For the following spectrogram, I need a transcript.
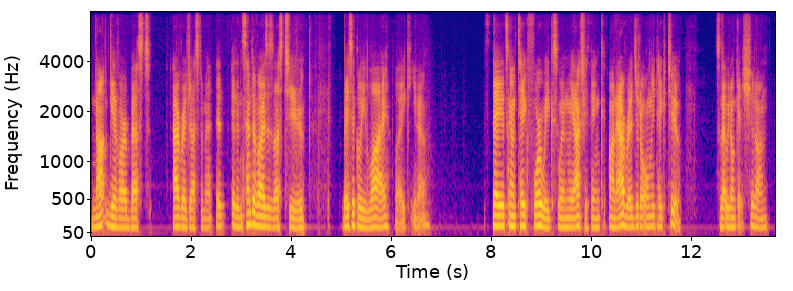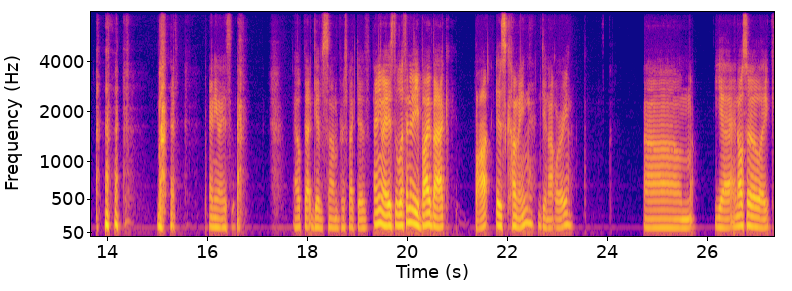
not give our best average estimate. It it incentivizes us to basically lie, like, you know, say it's going to take 4 weeks when we actually think on average it'll only take 2 so that we don't get shit on. but anyways, I hope that gives some perspective. Anyways, the Lifinity buyback bot is coming. Do not worry. Um, yeah, and also like,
